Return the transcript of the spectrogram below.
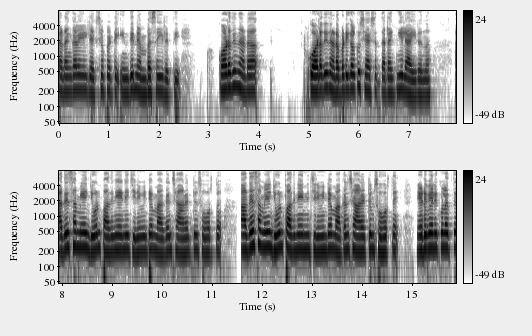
തടങ്കലയിൽ രക്ഷപ്പെട്ട് ഇന്ത്യൻ എംബസിയിലെത്തി. കോടതി നട കോടതി നടപടികൾക്കു ശേഷം തടങ്കിലായിരുന്നു അതേസമയം ജൂൺ പതിനേഴിന് ജിനുവിന്റെ മകൻ ഷാനറ്റും സുഹൃത്തു അതേസമയം ജൂൺ പതിനേഴിന് ജിനുവിന്റെ മകൻ ഷാനറ്റും സുഹൃത്ത് നെടുവേലിക്കുളത്ത്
